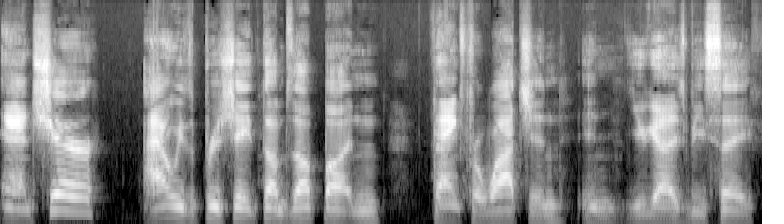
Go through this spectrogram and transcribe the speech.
and share I always appreciate thumbs up button. Thanks for watching, and you guys be safe.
